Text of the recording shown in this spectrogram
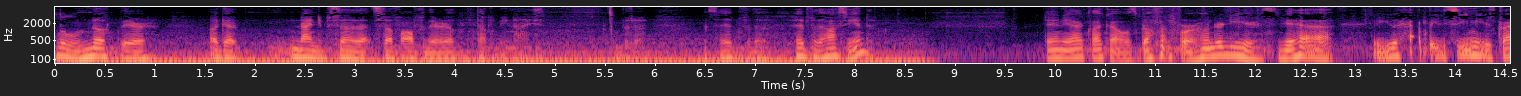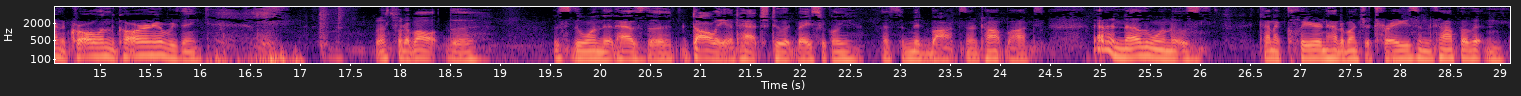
little nook there. I got 90% of that stuff off of there. That'll, that'll be nice. But uh, let's head for the head for the hacienda. Danny act like I was gone for a hundred years. Yeah. Are you happy to see me? He's trying to crawl in the car and everything. That's what I bought. The This is the one that has the dolly attached to it, basically. That's the mid box and the top box. I had another one that was kind of clear and had a bunch of trays in the top of it. And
